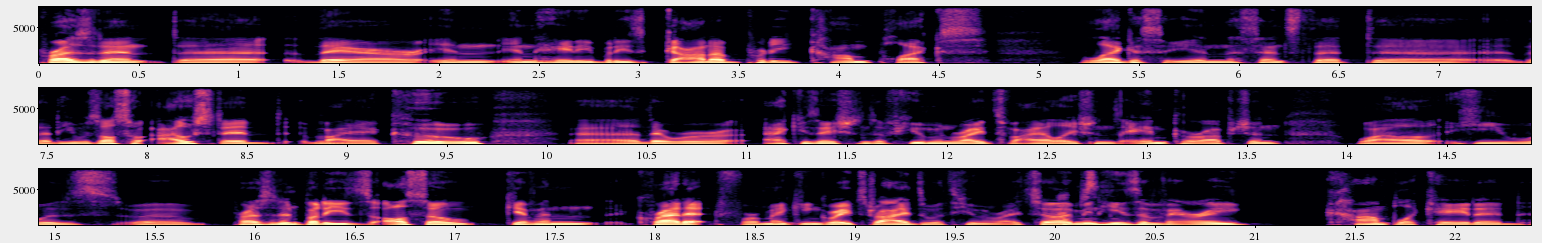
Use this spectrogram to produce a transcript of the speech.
president uh, there in, in Haiti, but he's got a pretty complex legacy in the sense that uh, that he was also ousted by a coup. Uh, there were accusations of human rights violations and corruption while he was uh, president, but he's also given credit for making great strides with human rights. So I mean, he's a very complicated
